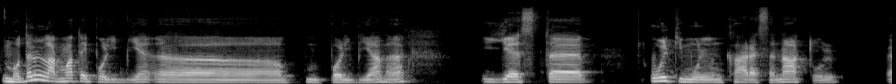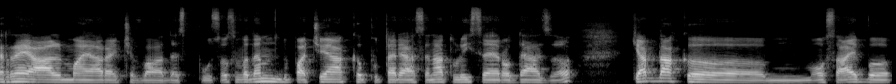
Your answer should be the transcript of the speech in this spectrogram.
Modelul armatei polibiane este ultimul în care Senatul real mai are ceva de spus. O să vedem după aceea că puterea Senatului se erodează, chiar dacă um, o să aibă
